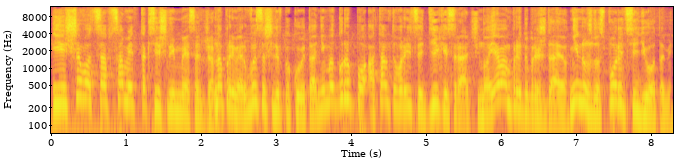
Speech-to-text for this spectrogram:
И еще WhatsApp самый токсичный мессенджер. Например, вы сошли в какую-то аниме-группу, а там творится дикий срач. Но я вам предупреждаю, не нужно спорить с идиотами.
